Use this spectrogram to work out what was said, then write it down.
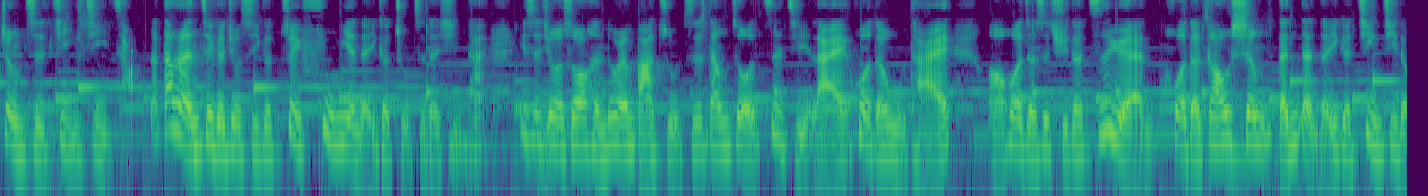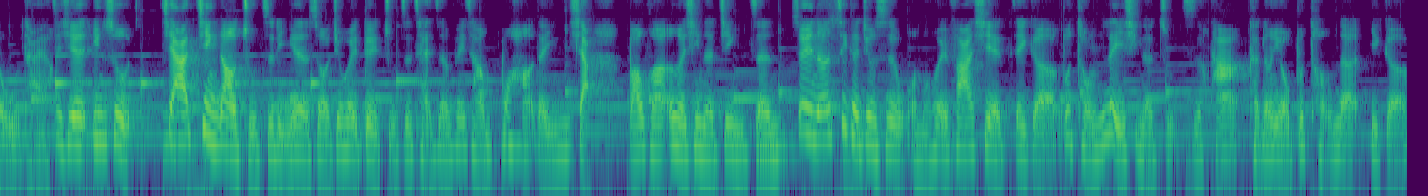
政治竞技场，那当然这个就是一个最负面的一个组织的形态，意思就是说很多人把组织当做自己来获得舞台，呃，或者是取得资源、获得高升等等的一个竞技的舞台，这些因素。加进到组织里面的时候，就会对组织产生非常不好的影响，包括恶性的竞争。所以呢，这个就是我们会发现，这个不同类型的组织，它可能有不同的一个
